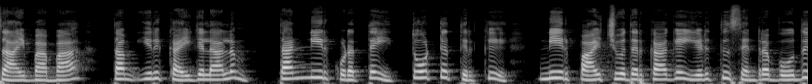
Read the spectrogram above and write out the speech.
சாய்பாபா தம் இரு கைகளாலும் தண்ணீர் குடத்தை தோட்டத்திற்கு நீர் பாய்ச்சுவதற்காக எடுத்து சென்றபோது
